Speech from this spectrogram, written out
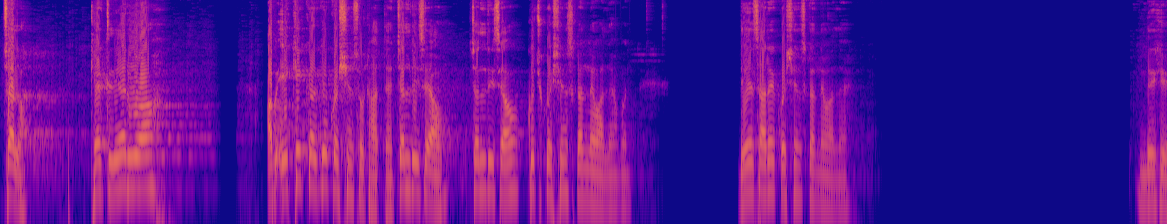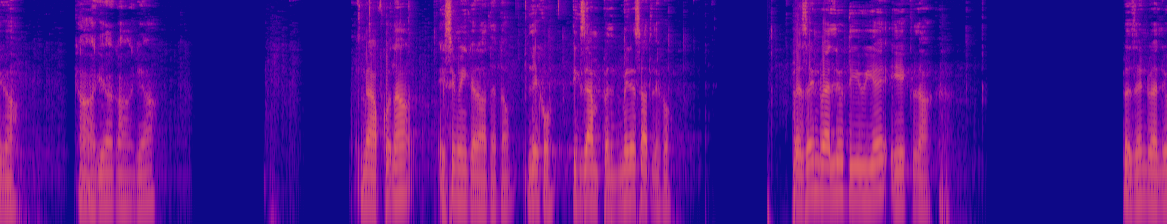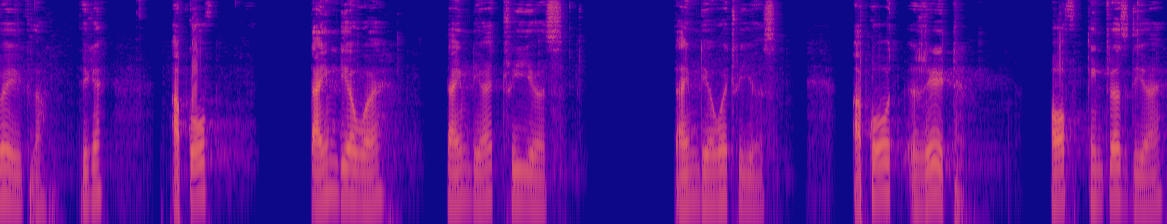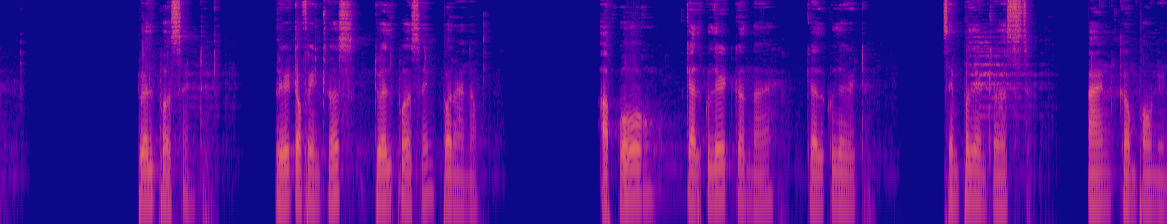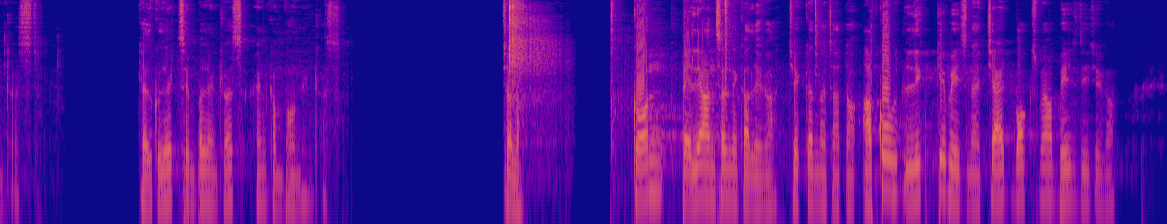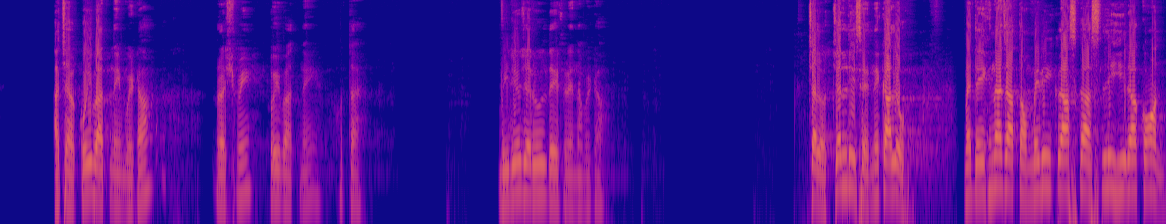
चलो, क्या क्लियर हुआ? अब एक एक करके क्वेश्चंस उठाते हैं। जल्दी से आओ, जल्दी से आओ। कुछ क्वेश्चंस करने वाले हैं अपन। ढेर सारे क्वेश्चंस करने वाले हैं। देखिएगा, कहाँ गया कहाँ गया? मैं आपको ना इसी में ही करा देता हूँ। लिखो एग्ज़ाम्पल मेरे साथ लिखो। प्रेजेंट वैल्यू दी हुई है एक लाख। प्रेजेंट वैल्यू है एक लाख, ठीक है? आपको टाइम दिया हुआ है टाइम दिया है थ्री इयर्स टाइम दिया हुआ है थ्री इयर्स आपको रेट ऑफ़ इंटरेस्ट दिया है twelve percent rate of interest twelve percent per annum आपको कैलकुलेट करना है calculate simple interest and compound interest calculate simple interest and compound interest चलो। कौन पहले आंसर निकालेगा? चेक करना चाहता हूँ। आपको लिख के भेजना है। चैट बॉक्स में आप भेज दीजिएगा। अच्छा कोई बात नहीं बेटा। रश्मि, कोई बात नहीं। होता है। वीडियो ज़रूर देख लेना बेटा। चलो, जल्दी से निकालो। मैं देखना चाहता हूँ, मेरी क्लास का असली हीरा कौन?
